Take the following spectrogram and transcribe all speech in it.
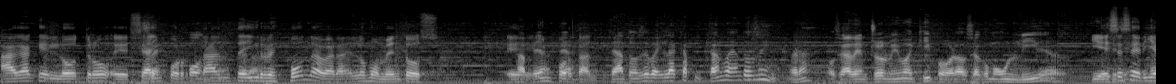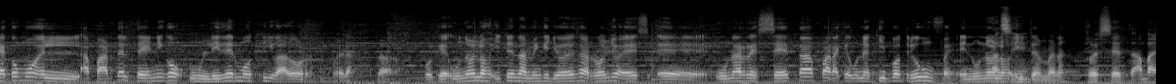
haga que el otro eh, sea importante y responda, ¿verdad? En los momentos eh, Ah, importantes. entonces va a ir la capitán, ¿verdad? Entonces, ¿verdad? O sea, dentro del mismo equipo, ¿verdad? O sea, como un líder. Y ese sería como el, aparte del técnico, un líder motivador, ¿verdad? Claro. Porque uno de los ítems también que yo desarrollo es eh, una receta para que un equipo triunfe en uno de Ah, los sí. ítems, ¿verdad? Receta. Ah,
